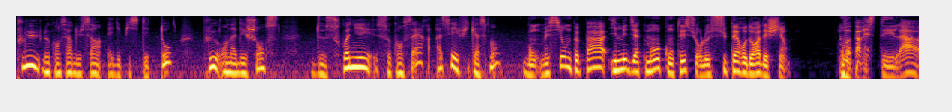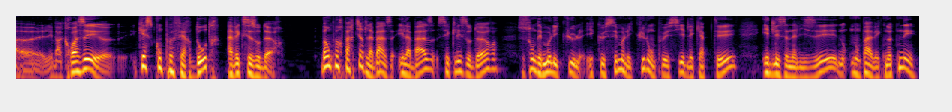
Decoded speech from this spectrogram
Plus le cancer du sein est dépisté tôt, plus on a des chances de soigner ce cancer assez efficacement Bon, mais si on ne peut pas immédiatement compter sur le super odorat des chiens, on va pas rester là, euh, les bras croisés. euh, Qu'est-ce qu'on peut faire d'autre avec ces odeurs? Ben, On peut repartir de la base. Et la base, c'est que les odeurs, ce sont des molécules. Et que ces molécules, on peut essayer de les capter et de les analyser, non, pas avec notre nez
